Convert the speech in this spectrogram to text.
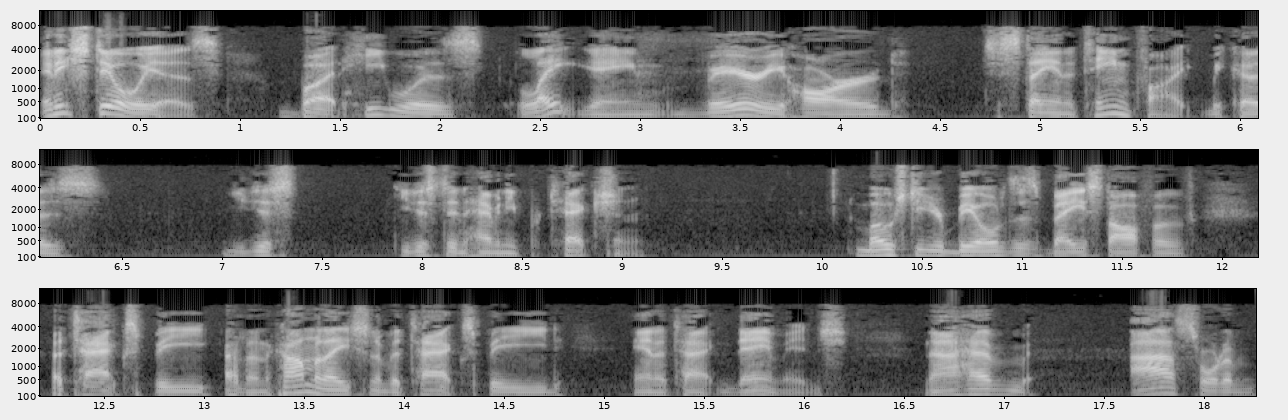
and he still is. But he was late game very hard to stay in a team fight because you just you just didn't have any protection. Most of your builds is based off of attack speed, uh, a combination of attack speed and attack damage. Now I have, I sort of,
